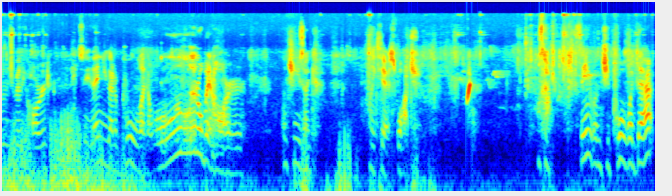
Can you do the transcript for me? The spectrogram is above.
really, really hard. See, then you gotta pull like a little bit harder. And she's like, like this, watch. Let's go. See, when she pulls like that,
